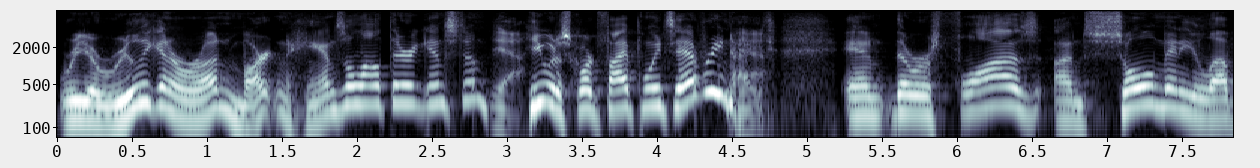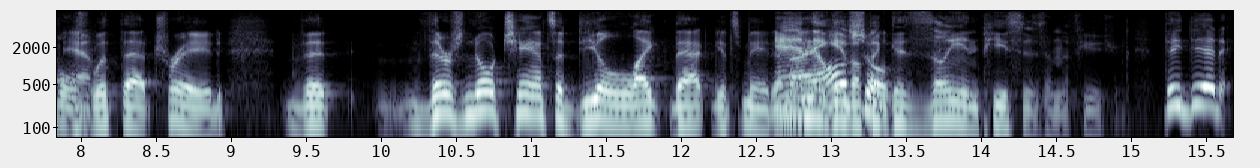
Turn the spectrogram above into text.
were you really going to run Martin Hanzal out there against him? Yeah. He would have scored five points every night. And there were flaws on so many levels Yeah. with that trade that there's no chance a deal like that gets made. And, I they give also, up a gazillion pieces in the future. they did.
